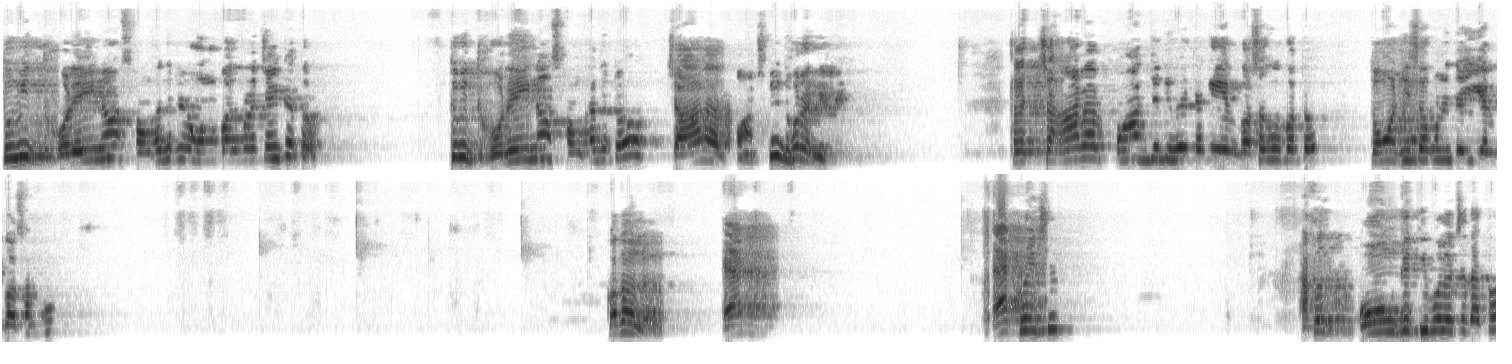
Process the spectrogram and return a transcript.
তুমি ধরেই নাও সংখ্যা দুটোর অনুপাত বলেছে এইটা তো? তুমি ধরেই নাও সংখ্যা দুটো চার আর পাঁচ। তুমি ধরে নিলে। তাহলে চার আর পাঁচ যদি হয়ে থাকে, এর গসাগু কত? তোমার হিসাব অনুযায়ী এর গসাগু। কত হলো? এক। এক হয়েছে। এখন অঙ্কে কি বলেছে দেখো?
